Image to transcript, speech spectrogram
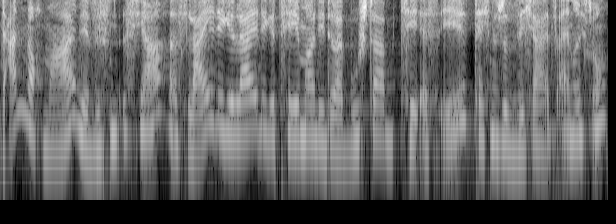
dann nochmal, wir wissen es ja, das leidige, leidige Thema, die drei Buchstaben TSE, Technische Sicherheitseinrichtung,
